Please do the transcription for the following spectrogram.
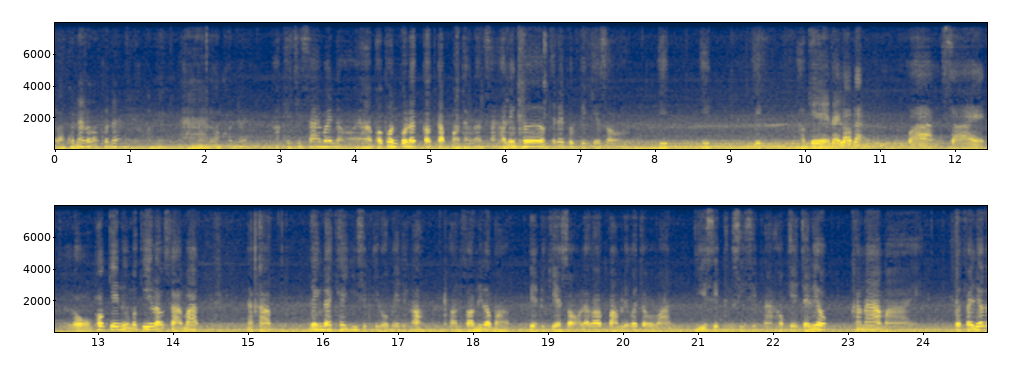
ระวังคนนะระวังคนนะระวังคนนะอ่าระวังคนด้วย ชิดซ้ายไว้หน่อยอพอพ้นคนแล้วก็กลับมาทางด้านซ้ายอ่าเร่งเพิ่มจะได้ฝึกเปลี่ยนเกียร์สองอีกอีกอีกโอเค ได้รอบละวางซ้ายลง เพราะเกียร์หนึ่งเมื่อกี้เราสามารถนะครับเร่งได้แค่ 20 กิโลเมตรเองเนาะตอนตอนนี้เรามาเปลี่ยนเป็นเกียร์2แล้วก็ความเร็วก็จะประมาณ 20-40 นะโอเค จะเลี้ยวข้างหน้ามาเปิดไฟเลี้ยว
